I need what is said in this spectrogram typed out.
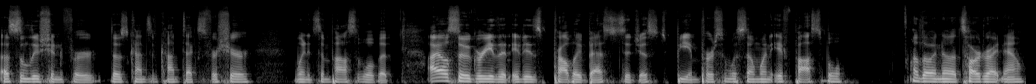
a solution for those kinds of contexts for sure when it's impossible. But I also agree that it is probably best to just be in person with someone if possible. Although I know it's hard right now.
